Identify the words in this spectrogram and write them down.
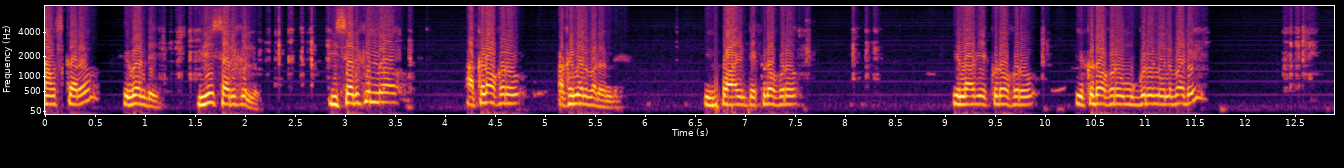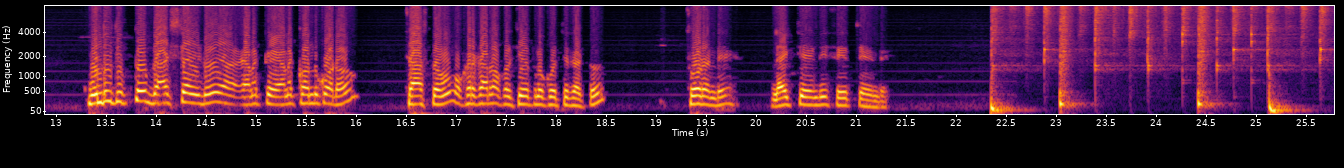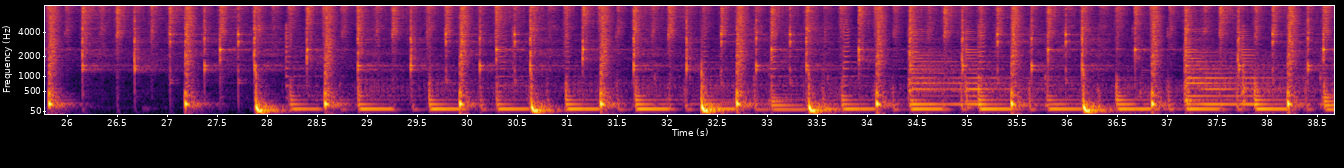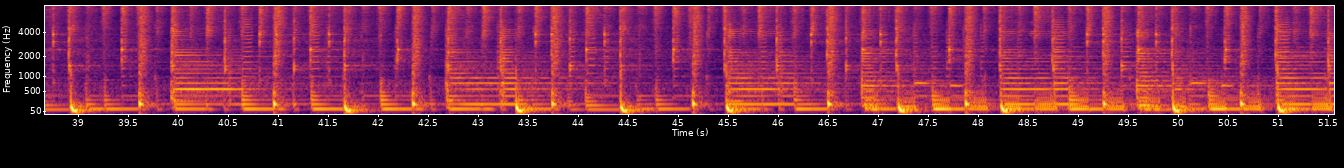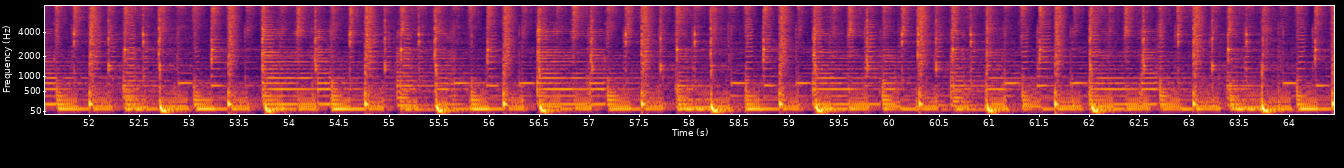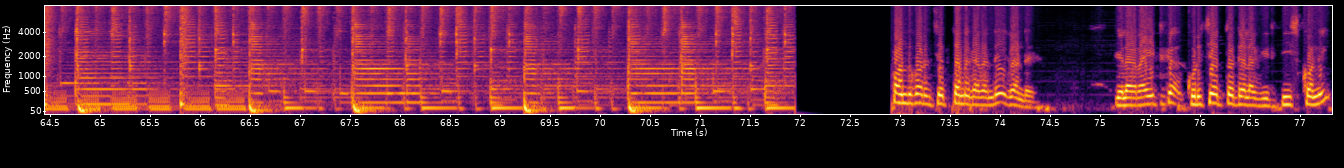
నమస్కారం. ఇవ్వండి. ఈ సర్కిల్. ఈ సర్కిల్లో అక్కడ ఒకరు అక్కడ నిలబడండి. ఈ పాయింట్ ఇక్కడ ఒకరు ఇలాగ ఇక్కడ ఒకరు ఇక్కడ ఒకరు ముగ్గురు నిలబడి ముందుకు తిప్పుతూ బ్యాక్ సైడ్ వెనక్కి వెనక్కి అందుకోవడం చేస్తాం ఒకరికన్నా ఒకరి చేతిలోకి వచ్చేటట్టు. చూడండి. లైక్ చేయండి షేర్ చేయండి. అందుకోవడం చెప్తాను కదండి ఇగండి. ఇలా రైట్గా కుడి చేతితో ఇలా ఇటు తీసుకొని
